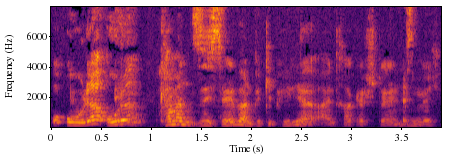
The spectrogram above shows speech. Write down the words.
Oder, oder? Kann man sich selber einen Wikipedia-Eintrag erstellen? Weiß nicht.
